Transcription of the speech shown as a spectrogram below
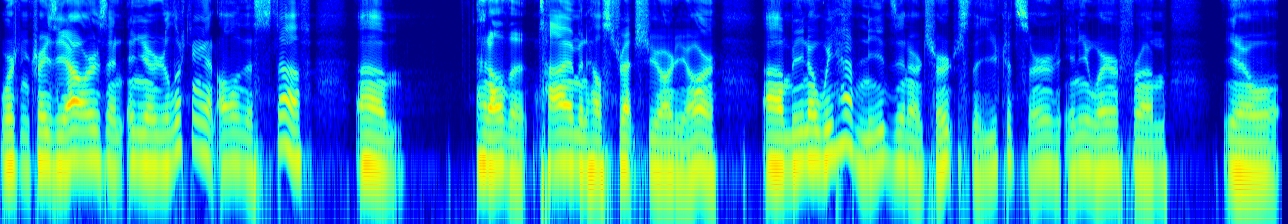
working crazy hours, and and you know you're looking at all of this stuff. Um, and all the time and how stretched you already are. Um, you know, we have needs in our church that you could serve anywhere from, you know,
